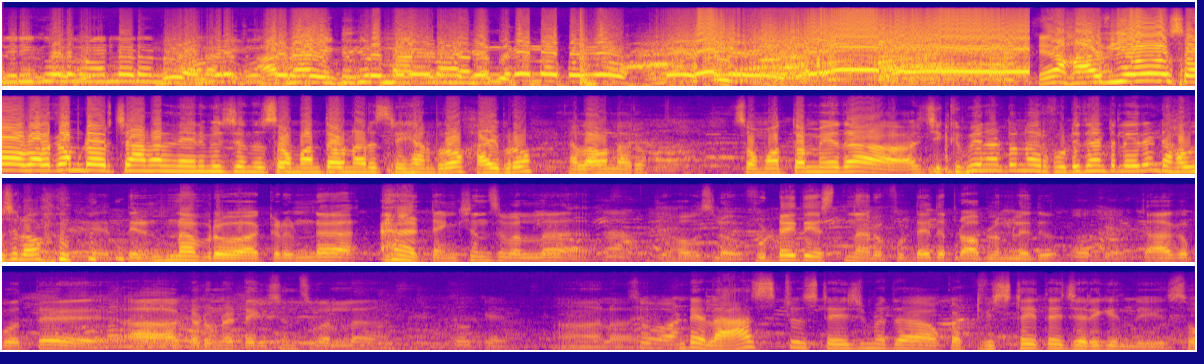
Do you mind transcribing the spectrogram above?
తిరిగి కూడా మాట్లాడండి. Hey hi views welcome to our channel నేను మీ చందు సో మనతో ఉన్నారు శ్రీహాన్ బ్రో హాయ్ బ్రో ఎలా ఉన్నారు? సో మొత్తం మీద చిక్కిపోయినట్టున్నారు. ఫుడ్ తింటలేదండి హౌస్లో తింటున్నా బ్రో అక్కడ ఉన్న టెన్షన్స్ వల్ల హౌస్లో ఫుడ్ అయితే ఇస్తున్నారు. ఫుడ్ అయితే ప్రాబ్లం లేదు. కాకపోతే అక్కడ ఉన్న టెన్షన్స్ వల్ల సో అంటే లాస్ట్ స్టేజ్ మీద ఒక ట్విస్ట్ అయితే జరిగింది. So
